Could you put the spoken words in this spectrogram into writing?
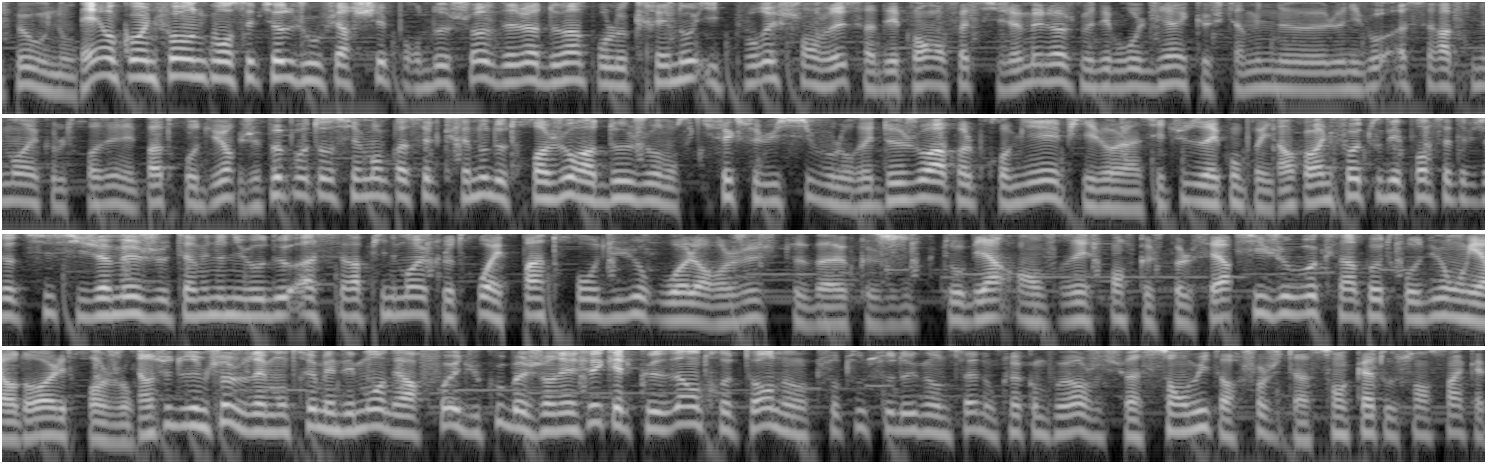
peu ou non. Et encore une fois, avant de commencer l'épisode, je vais vous faire chier pour deux choses. Déjà, de un, pour le créneau, il pourrait changer, ça dépend. En fait, si jamais là je me débrouille bien et que je termine le, niveau assez rapidement et que le troisième n'est pas trop dur, je peux potentiellement passer le créneau de 3 jours à 2 jours. Donc, ce qui fait que celui-ci, vous l'aurez 2 jours après le premier. Et puis voilà, si tu vous avez compris. Encore une fois, tout dépend de cet épisode-ci. Si jamais je termine le niveau 2 assez rapidement et que le 3 est pas trop dur, ou alors juste bah, que je joue plutôt bien, en vrai, je pense que je peux le faire. Si je vois que c'est un peu trop dur, on gardera les 3 jours. Et ensuite, deuxième chose, je vous ai montré mes démons la dernière fois et du coup, bah, j'en ai fait quelques-uns entre temps, donc surtout ceux de Gauntlet. Donc là, comme vous pouvez voir, je suis à 108, alors je crois que j'étais à 104 ou 105 à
